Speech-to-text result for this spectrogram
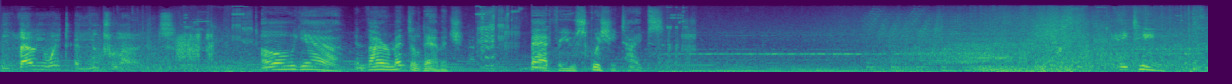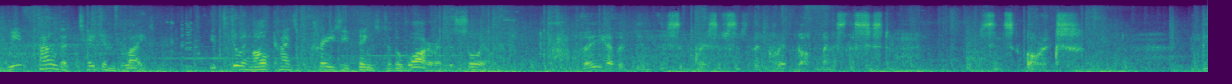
Evaluate and neutralize. Oh yeah, environmental damage. Bad for you squishy types. Hey team, we've found a taken blight. It's doing all kinds of crazy things to the water and the soil. They haven't been this aggressive since the Dreadnought menaced the system. Since Oryx. Be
